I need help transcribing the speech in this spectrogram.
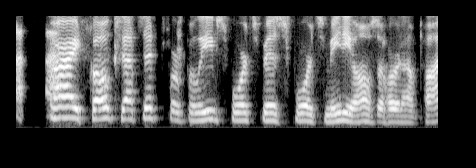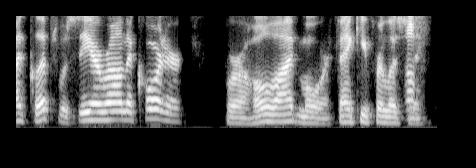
All right, folks, that's it for Believe Sports Biz Sports Media. Also heard on Pod Clips. We'll see you around the corner for a whole lot more. Thank you for listening. Oh.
